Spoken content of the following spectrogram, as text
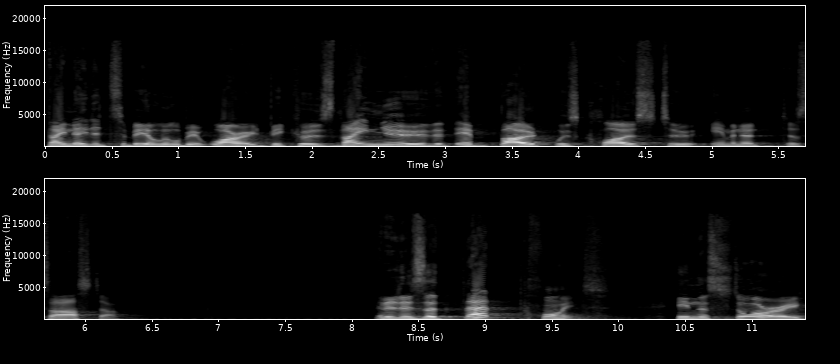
They needed to be a little bit worried because they knew that their boat was close to imminent disaster. And it is at that point in the story,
